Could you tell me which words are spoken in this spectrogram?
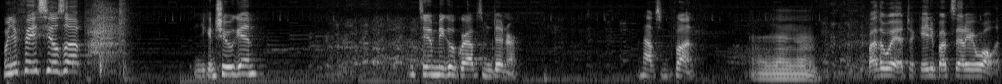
When your face heals up and you can chew again, let's you and me go grab some dinner and have some fun. Oh, By the way, I took 80 bucks out of your wallet.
